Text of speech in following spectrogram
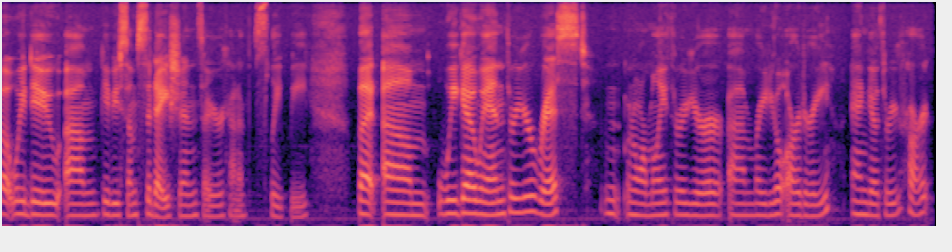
But we do um, give you some sedation, so you're kind of sleepy. But um, we go in through your wrist, n- normally through your um, radial artery, and go through your heart,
